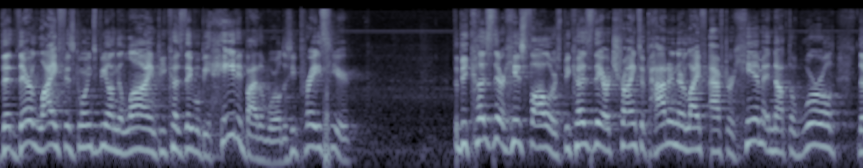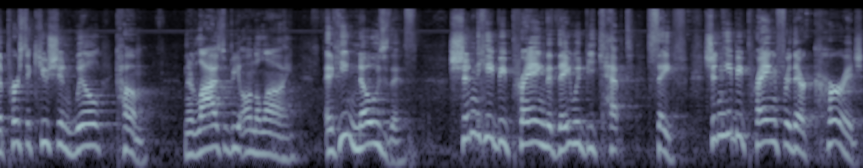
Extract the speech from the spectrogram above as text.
that their life is going to be on the line because they will be hated by the world, as he prays here. That because they're his followers, because they are trying to pattern their life after him and not the world, that persecution will come. And their lives will be on the line. And if he knows this, shouldn't he be praying that they would be kept safe? Shouldn't he be praying for their courage,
